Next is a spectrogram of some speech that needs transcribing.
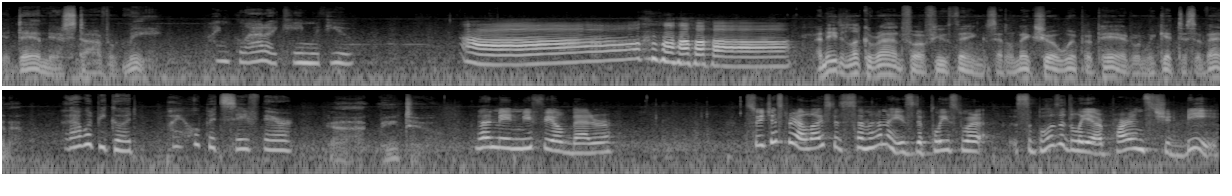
You're damn near starved with me. I'm glad I came with you. Oh. I need to look around for a few things that'll make sure we're prepared when we get to Savannah. That would be good. I hope it's safe there. God, me too. that made me feel better. So you just realized that Savannah is the place where supposedly our parents should be.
